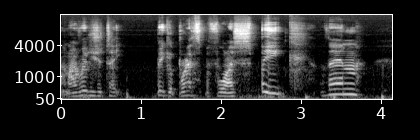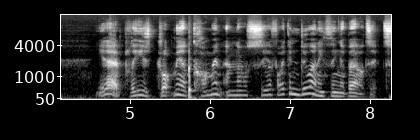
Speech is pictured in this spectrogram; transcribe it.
and I really should take bigger breaths before I speak, then yeah, please drop me a comment and I'll see if I can do anything about it.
